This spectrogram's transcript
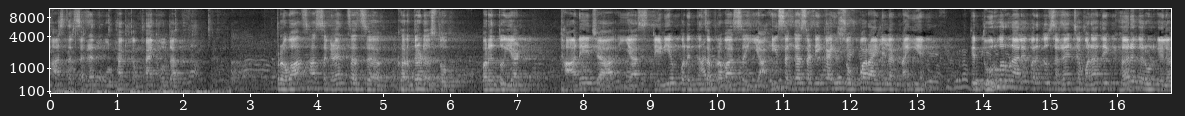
हाच तर सगळ्यात मोठा कमबॅक होता प्रवास हा सगळ्यांचाच खरतड असतो परंतु या ठाणेच्या या स्टेडियम पर्यंतचा प्रवास याही संघासाठी काही सोपा राहिलेला नाहीये. ते दूरवरून आले परंतु सगळ्यांच्या मनात एक घर करून गेलं.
